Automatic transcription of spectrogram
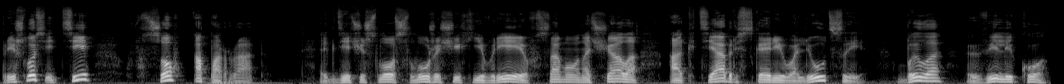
пришлось идти в соваппарат, где число служащих евреев с самого начала Октябрьской революции было велико.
